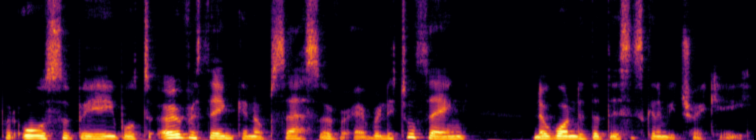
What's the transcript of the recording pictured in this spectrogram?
but also be able to overthink and obsess over every little thing, no wonder that this is going to be tricky.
